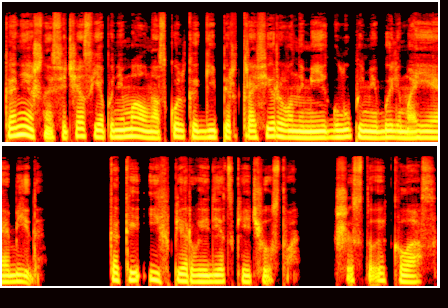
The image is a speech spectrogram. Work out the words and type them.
Конечно, сейчас я понимал, насколько гипертрофированными и глупыми были мои обиды, как и их первые детские чувства. Шестой класс.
